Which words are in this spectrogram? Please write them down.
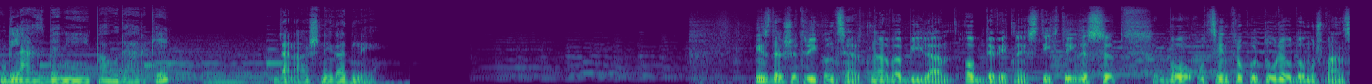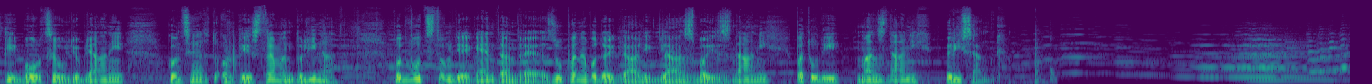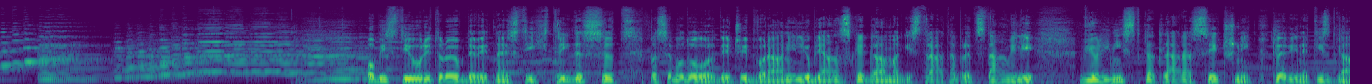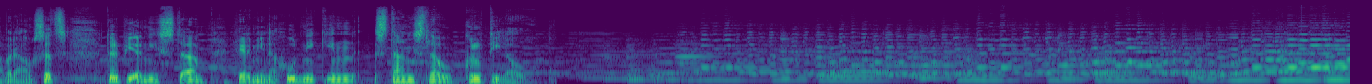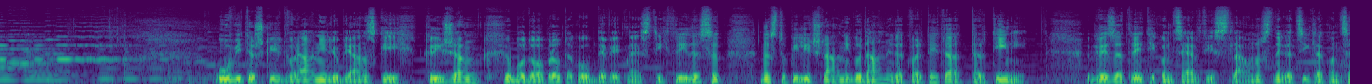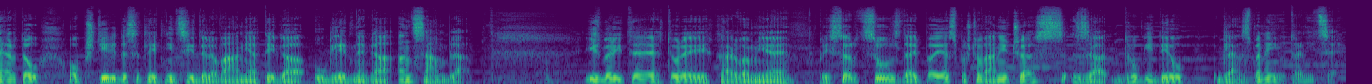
Glasbeni poudarki današnjega dne. In zdaj še tri koncertna vabila. Ob 19.30 bo v Centru kulture v Domu španskih borcev v Ljubljani koncert orkestra Mandolina. Pod vodstvom dirigenta Andreja Zupana bodo igrali glasbo iz znanih, pa tudi manj znanih risank. Ob isti uri, torej ob 19.30, pa se bodo v rdeči dvorani Ljubljanskega magistrata predstavili violinistka Klara Sečnik, klarinetist Gabor Avsec ter pianista Hermina Hudnik in Stanislav Krutilov. V viteški dvorani Ljubljanskih križank bodo prav tako ob 19.30 nastopili člani godalnega kvarteta Tartini. Gre za tretji koncert iz slavnostnega cikla koncertov ob 40-letnici delovanja tega uglednega ansambla. Izberite torej, kar vam je pri srcu, zdaj pa je spoštovani čas za drugi del glasbene jutranice.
